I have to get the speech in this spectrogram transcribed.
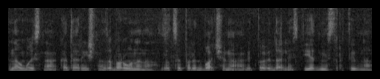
навмисно категорично заборонено. За це передбачена відповідальність і адміністративна.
